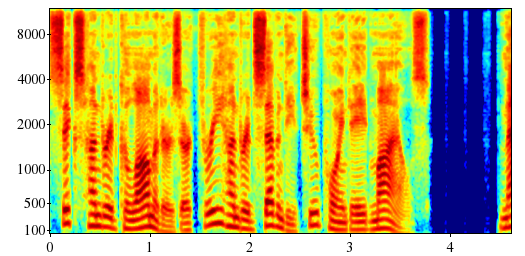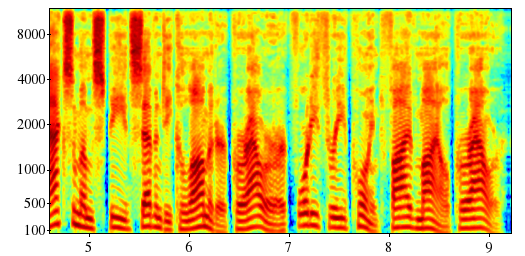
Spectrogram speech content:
600 kilometers or 372.8 miles. Maximum speed 70 km per hour or 43.5 mile per hour.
